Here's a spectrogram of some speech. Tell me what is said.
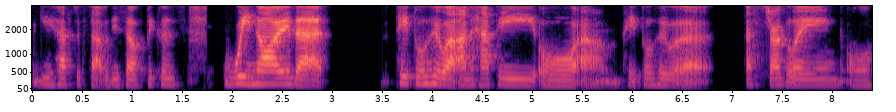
you have to start with yourself because we know that people who are unhappy or um, people who are, are struggling or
